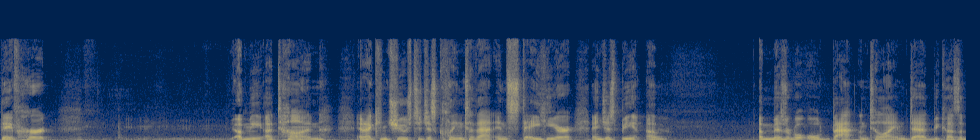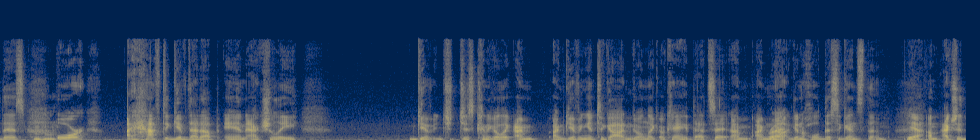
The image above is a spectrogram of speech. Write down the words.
they've hurt of me a ton, and I can choose to just cling to that and stay here and just be a a miserable old bat until I am dead because of this, mm-hmm. or I have to give that up and actually give just kind of go like I'm I'm giving it to God and going like okay that's it I'm I'm Right. not gonna hold this against them. yeah Um, actually,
